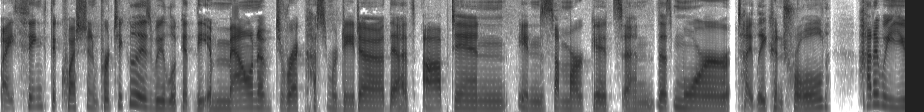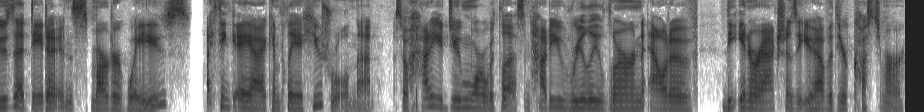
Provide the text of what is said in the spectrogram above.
I think the question, particularly as we look at the amount of direct customer data that's opt in in some markets and that's more tightly controlled, how do we use that data in smarter ways? I think AI can play a huge role in that. So, how do you do more with less? And how do you really learn out of the interactions that you have with your customer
